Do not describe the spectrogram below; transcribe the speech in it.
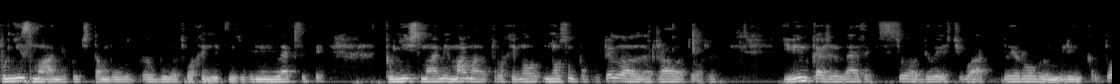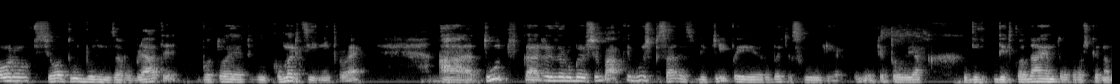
Поніс мамі, хоч там був, було трохи нецензурної лексики. Поніс мамі, мама трохи носом покрутила, але ржала теж. І він каже: Лесик, все, дивись, чувак, ми робимо блін контору, все, тут будемо заробляти, бо то є такий комерційний проект. А тут, каже, заробивши бабки, будеш писати собі кліпи і робити свою лірку. Ну, типу, як відкладаємо то трошки на,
